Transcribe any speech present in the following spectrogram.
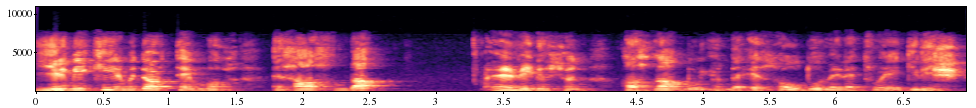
22-24 Temmuz esasında e, Venüs'ün Aslan Burcu'nda es olduğu ve retroya giriş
